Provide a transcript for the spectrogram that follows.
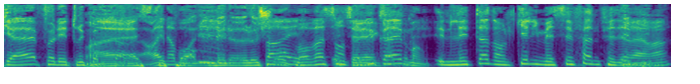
l'IKF, les trucs Ouais, comme ça. c'était Rien à pour voir. animer le, le show. Pareil. Bon, Vincent, C'est t'as vu quand même l'état dans lequel il met ses fans, Federer. Hein.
